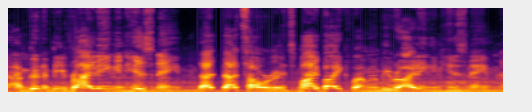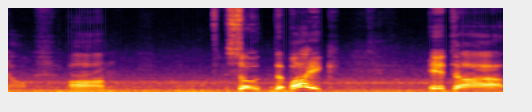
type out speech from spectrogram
I'm going to be riding in his name. That that's how it's my bike, but I'm going to be riding in his name now. Um, so the bike, it uh,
